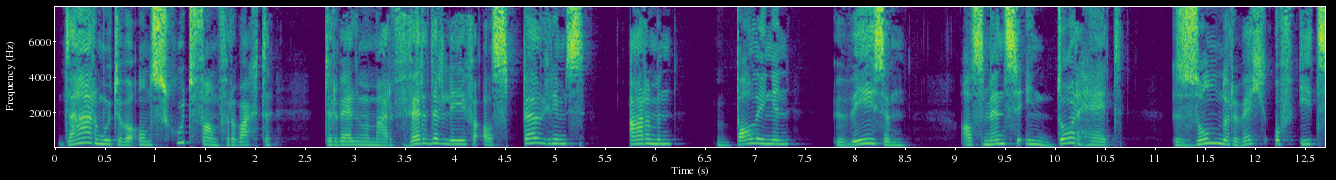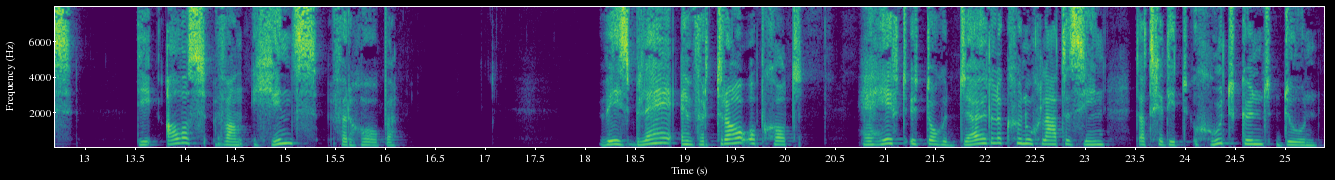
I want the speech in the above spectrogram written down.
Daar moeten we ons goed van verwachten, terwijl we maar verder leven als pelgrims, armen, ballingen, wezen, als mensen in dorheid, zonder weg of iets, die alles van ginds verhopen. Wees blij en vertrouw op God. Hij heeft u toch duidelijk genoeg laten zien dat je dit goed kunt doen.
